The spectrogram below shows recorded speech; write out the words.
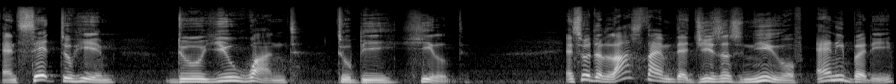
and said to him, Do you want to be healed? And so the last time that Jesus knew of anybody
